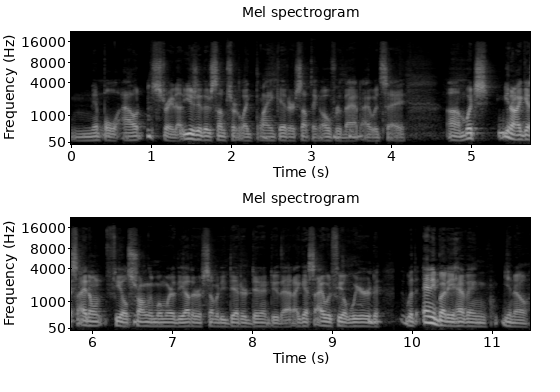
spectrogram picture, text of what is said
nipple out straight up. Usually, there's some sort of like blanket or something over that. I would say. Um, which you know, I guess I don't feel strongly one way or the other if somebody did or didn't do that. I guess I would feel weird with anybody having you know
